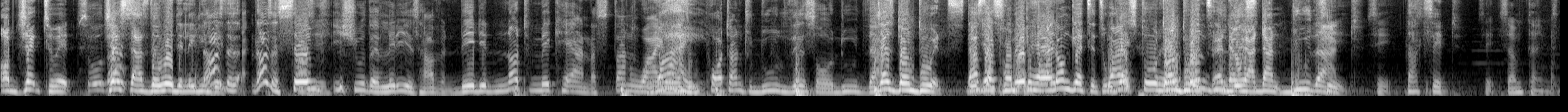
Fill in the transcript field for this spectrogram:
object to it, So just as the way the lady That's did. the, that's the same issue the lady is having. They did not make her understand why, Why? it was important to do this or do that. just don't do it. They That's the problem. her- I don't get it. Why just told her, don't do "Don't it do and then we are done. Do that. See, see, That's it. see, sometimes.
